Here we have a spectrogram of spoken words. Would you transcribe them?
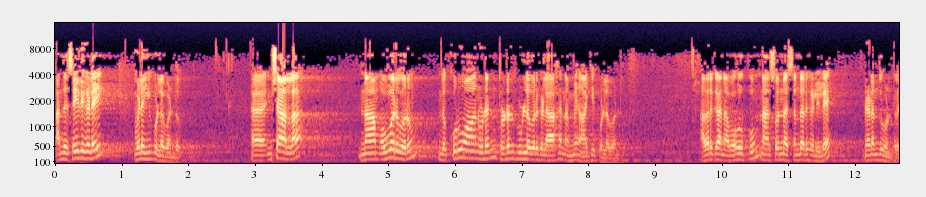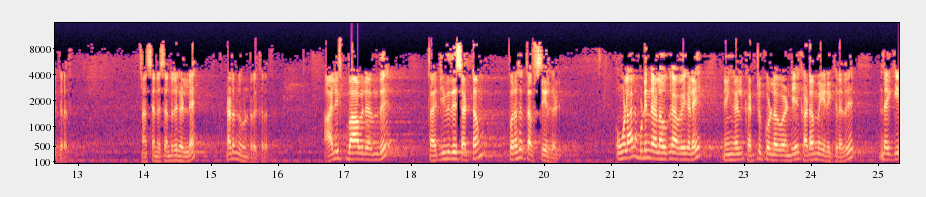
அந்த செய்திகளை விளங்கிக் கொள்ள வேண்டும். இன்ஷா அல்லாஹ் நாம் ஒவ்வொருவரும் இந்த குருவானுடன் தொடர்புள்ளவர்களாக நம்மை ஆக்கிக் கொள்ள வேண்டும். அதற்கான வகுப்பும் நான் சொன்ன சென்டர்களிலே நடந்து கொண்டிருக்கிறது. நான் சொன்ன சென்றுகளில் நடந்து கொண்டிருக்கிறது. அலிஃப் பாவிலிருந்து தஜ்வீது சட்டம் பிறகு தப்சீர்கள். உங்களால் முடிந்த அளவுக்கு அவைகளை நீங்கள் கற்றுக்கொள்ள வேண்டிய கடமை இருக்கிறது. இன்றைக்கு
